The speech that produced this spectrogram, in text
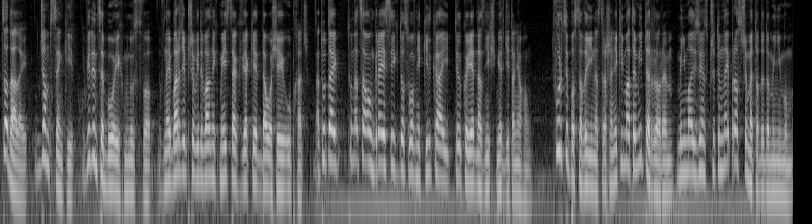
Co dalej? Jump scenki. W jedynce było ich mnóstwo, w najbardziej przewidywalnych miejscach, w jakie dało się je upchać. A tutaj, tu na całą grę jest ich dosłownie kilka i tylko jedna z nich śmierdzi taniochą. Twórcy postawili na straszenie klimatem i terrorem, minimalizując przy tym najprostsze metody do minimum.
